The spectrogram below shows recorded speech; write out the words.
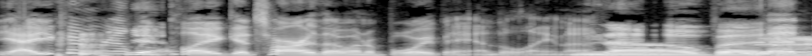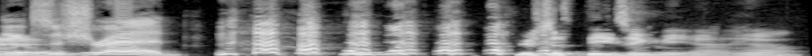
yeah, you can really yeah. play guitar though in a boy band, Alanna. No, but that needs to shred. you're just teasing me, yeah, you know.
